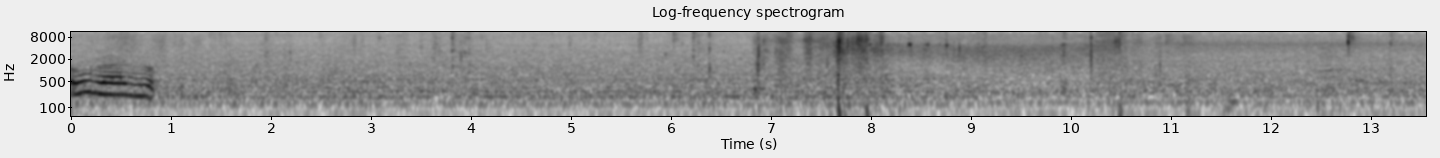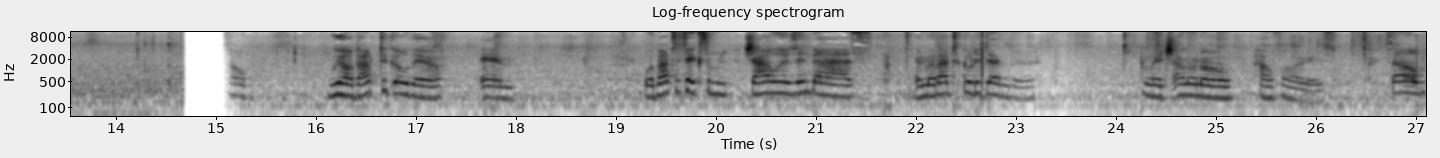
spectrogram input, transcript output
Alright. We are about to go there, and we're about to take some showers and baths, and we're about to go to Denver, which I don't know how far it is. So,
